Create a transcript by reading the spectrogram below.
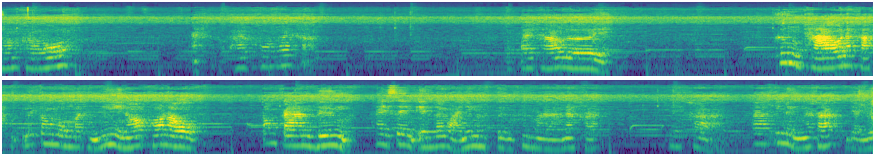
น้องเขาอะเอาผ้าคล้องไว้ค่ะปลายเท้าเลย ครึ่งเท้านะคะ ไม่ต้องลงมาถึงนี่เนาะเพราะเราต้องการดึงให้เส้นเอ็นร้อยหวายนี่มันตึงขึ้นมานะคะโอเคค่ะท่าที่หนึ่งนะคะ อย่าย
